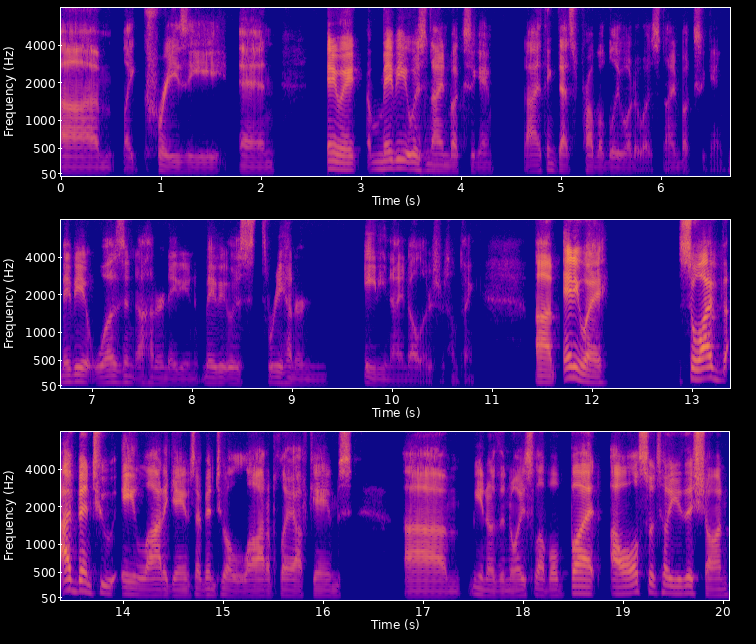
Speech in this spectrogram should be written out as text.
um, like crazy. And anyway, maybe it was nine bucks a game. I think that's probably what it was, nine bucks a game. Maybe it wasn't 180, maybe it was $389 or something. Um, anyway, so I've I've been to a lot of games. I've been to a lot of playoff games. Um, you know, the noise level. But I'll also tell you this, Sean.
